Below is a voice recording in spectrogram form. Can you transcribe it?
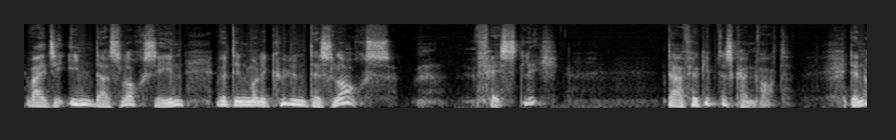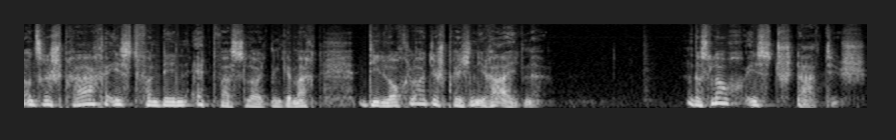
weil sie in das Loch sehen, wird den Molekülen des Lochs festlich? Dafür gibt es kein Wort. Denn unsere Sprache ist von den Etwasleuten gemacht, die Lochleute sprechen ihre eigene. Das Loch ist statisch.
